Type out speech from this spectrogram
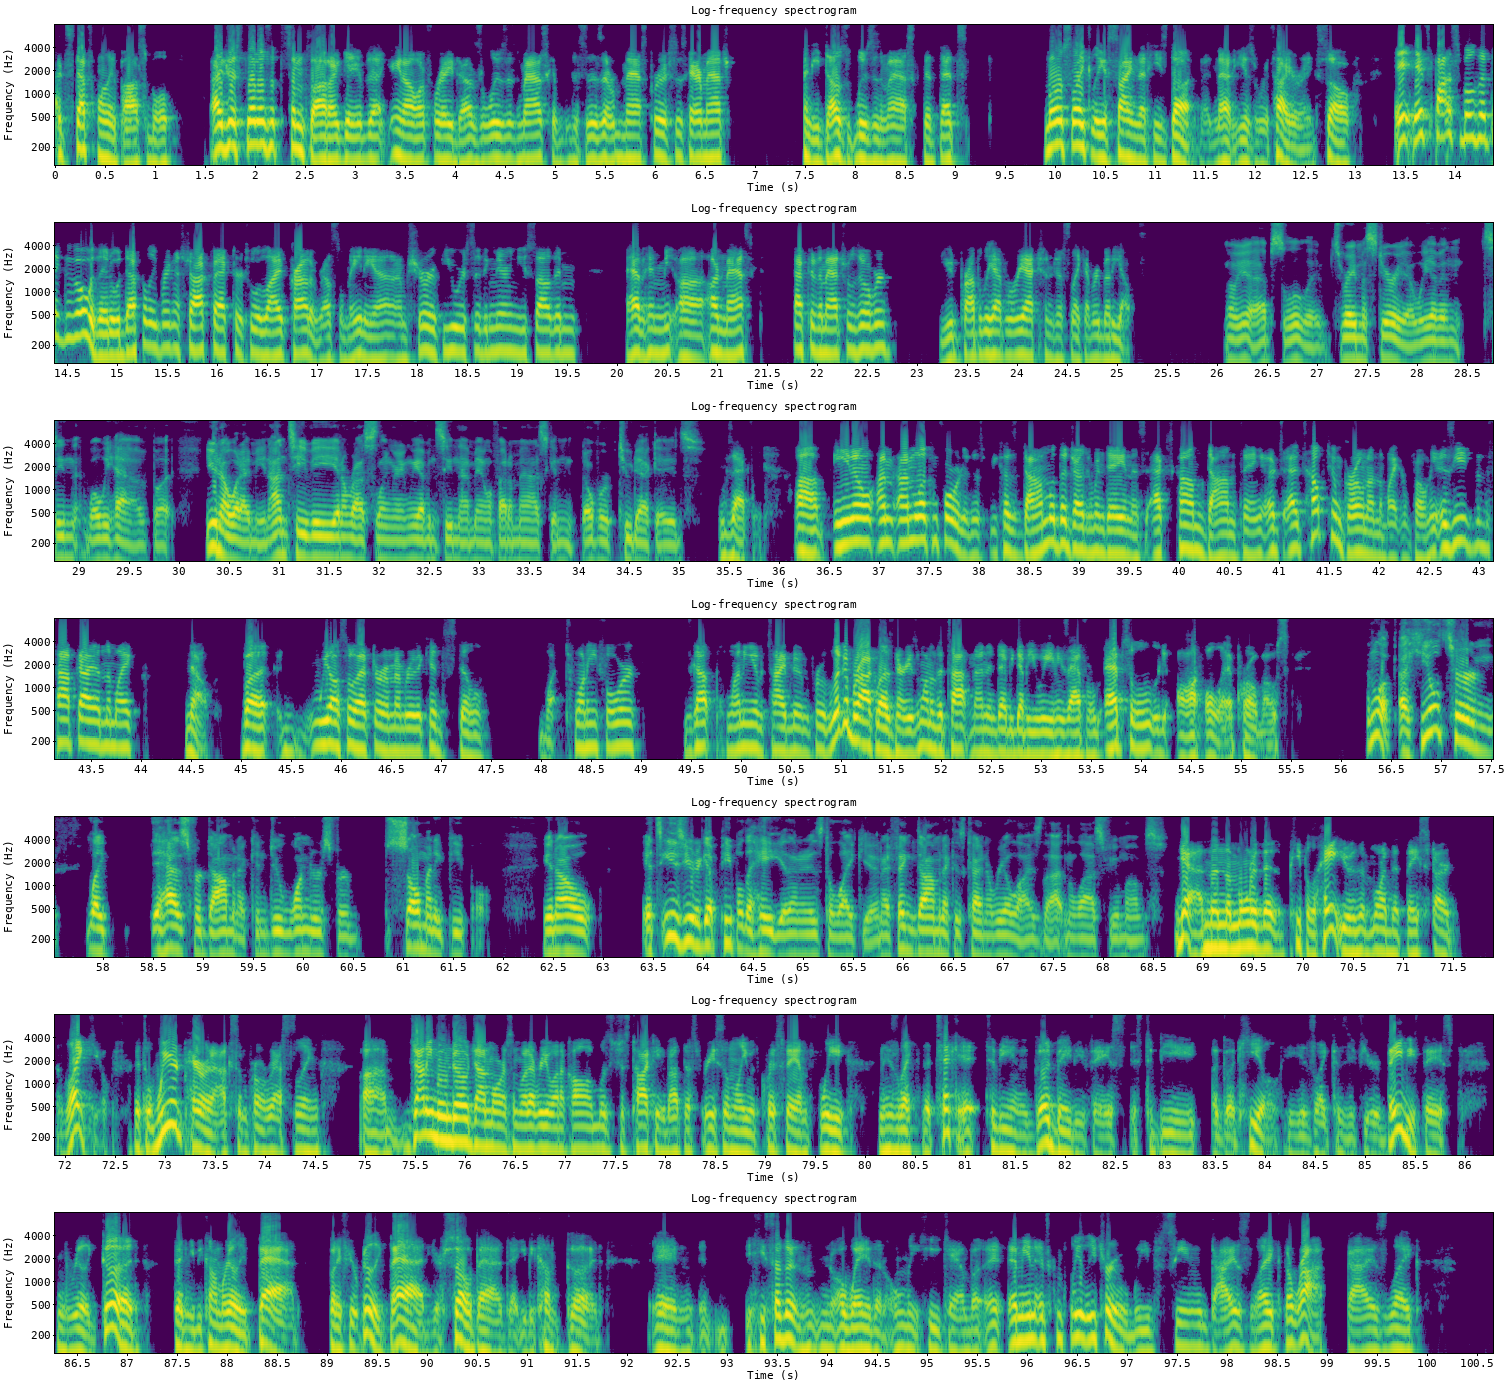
It's definitely possible. I just that was some thought I gave that, you know, if Rey does lose his mask, if this is a mask versus hair match, and he does lose his mask, that that's most likely a sign that he's done and that he is retiring. So it, it's possible that they could go with it. It would definitely bring a shock factor to a live crowd at WrestleMania. And I'm sure if you were sitting there and you saw them have him uh, unmasked after the match was over, you'd probably have a reaction just like everybody else. Oh yeah, absolutely. It's Rey Mysterio. We haven't seen that. Well, we have, but you know what I mean. On TV in a wrestling ring, we haven't seen that man without a mask in over two decades. Exactly. Uh, you know, I'm I'm looking forward to this because Dom with the Judgment Day and this Ex-Con Dom thing, it's, it's helped him grow on the microphone. Is he the top guy on the mic? No, but we also have to remember the kid's still what 24. He's got plenty of time to improve. Look at Brock Lesnar; he's one of the top men in WWE, and he's absolutely awful at promos. And look, a heel turn like it has for Dominic can do wonders for so many people. You know, it's easier to get people to hate you than it is to like you. And I think Dominic has kind of realized that in the last few months. Yeah, and then the more that people hate you, the more that they start to like you. It's a weird paradox in pro wrestling. Um, Johnny Mundo, John Morrison, whatever you want to call him, was just talking about this recently with Chris Van Vliet. And he's like, the ticket to being a good baby face is to be a good heel. He's like, because if you're a baby face and you're really good, then you become really bad. But if you're really bad, you're so bad that you become good and he said it in a way that only he can but i mean it's completely true we've seen guys like the rock guys like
